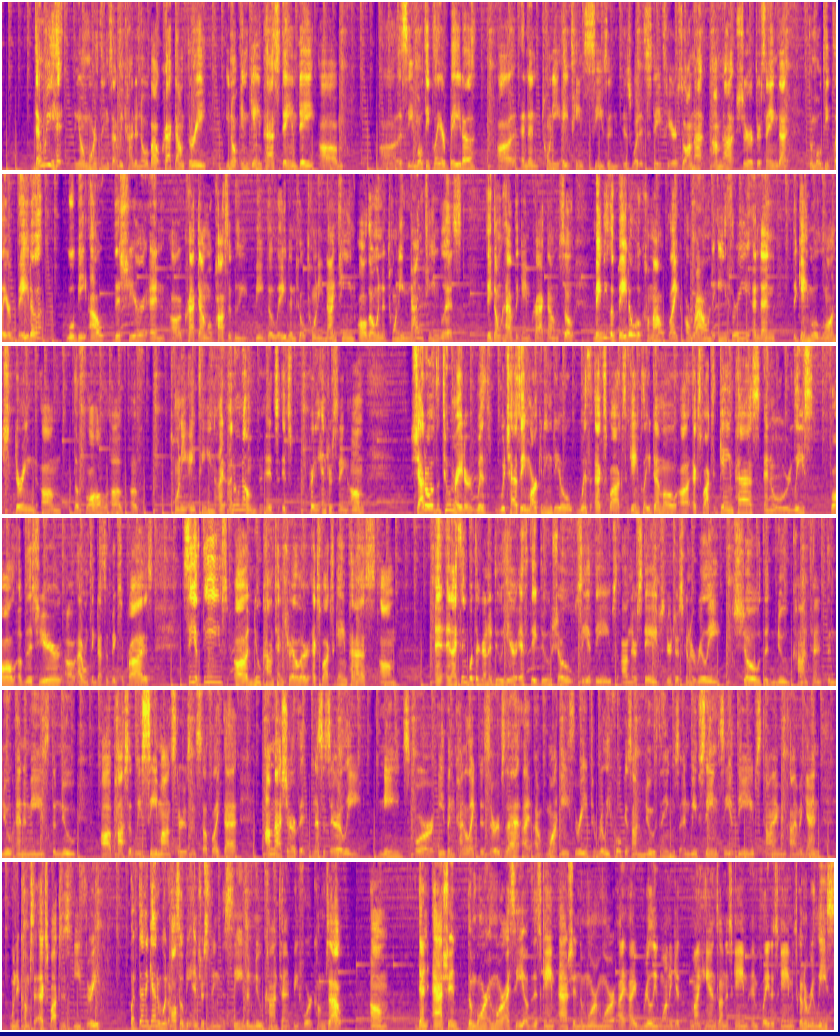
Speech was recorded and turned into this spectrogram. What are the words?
then we hit, you know, more things that we kind of know about. Crackdown 3, you know, in Game Pass day and date. Um, uh, let's see, multiplayer beta uh, and then 2018 season is what it states here. So I'm not I'm not sure if they're saying that the multiplayer beta will be out this year and uh, Crackdown will possibly be delayed until 2019. Although in the 2019 list, they don't have the game Crackdown. So maybe the beta will come out like around E3 and then the game will launch during um, the fall of, of 2018. I, I don't know. It's it's pretty interesting. Um, Shadow of the Tomb Raider, with which has a marketing deal with Xbox, gameplay demo, uh, Xbox Game Pass, and will release fall of this year. Uh, I don't think that's a big surprise. Sea of Thieves, uh, new content trailer, Xbox Game Pass. Um, and, and, I think what they're going to do here, if they do show Sea of Thieves on their stage, they're just going to really show the new content, the new enemies, the new uh, possibly sea monsters and stuff like that. I'm not sure if it necessarily needs or even kind of like deserves that. I, I, want E3 to really focus on new things, and we've seen Sea of Thieves time and time again when it comes to Xbox's E3. But then again, it would also be interesting to see the new content before it comes out. Um, then Ashen. The more and more I see of this game, Ashen, the more and more I, I really want to get my hands on this game and play this game. It's going to release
